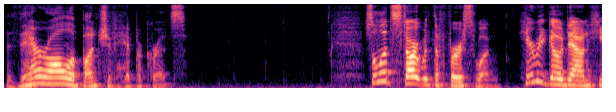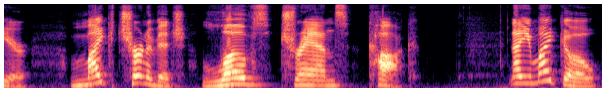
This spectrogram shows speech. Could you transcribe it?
they're all a bunch of hypocrites. So let's start with the first one. Here we go down here. Mike Cernovich loves trans cock. Now you might go,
